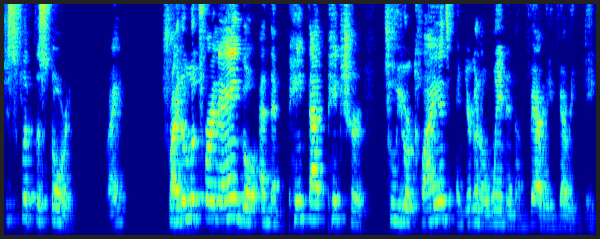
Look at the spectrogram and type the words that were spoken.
Just flip the story, right? Try to look for an angle and then paint that picture to your clients, and you're going to win in a very, very big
